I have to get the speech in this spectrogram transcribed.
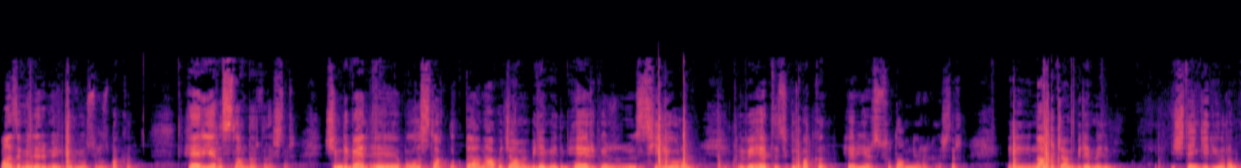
malzemelerimi görüyorsunuz bakın. Her yer ıslandı arkadaşlar. Şimdi ben e, bu ıslaklıkta ne yapacağımı bilemedim. Her gün siliyorum. Ve ertesi gün bakın her yer su damlıyor arkadaşlar. E, ne yapacağımı bilemedim. İşten geliyorum.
